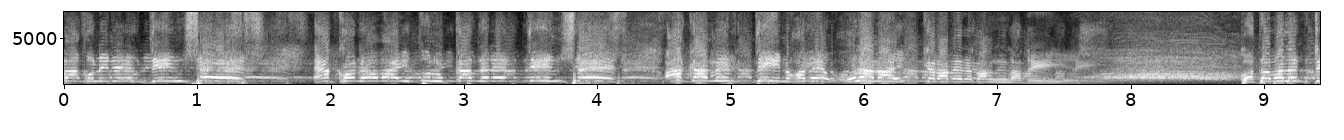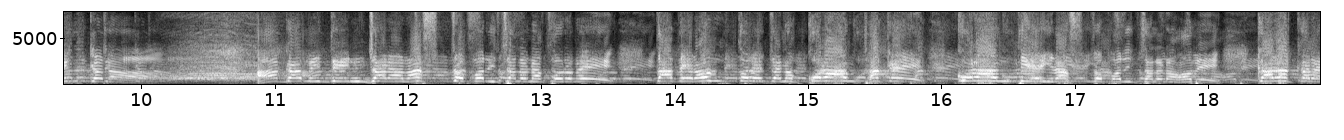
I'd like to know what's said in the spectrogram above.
পাগলিনের দিন শেষ। এখন ওবাইদুল কাদেরের দিন শেষ। আগামীর দিন হবে ওলামাই বাংলাদেশ। কথা বলেন ঠিক কেনা? আগামী দিন যারা রাষ্ট্র পরিচালনা করবে, তাদের অন্তরে যেন কোরআন থাকে। কোরআন দিয়েই রাষ্ট্র পরিচালনা হবে। কারা কারা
